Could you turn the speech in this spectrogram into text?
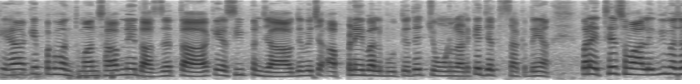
ਕਿਹਾ ਕਿ ਭਗਵੰਤ ਮਾਨ ਸਾਹਿਬ ਨੇ ਦੱਸ ਦਿੱਤਾ ਕਿ ਅਸੀਂ ਪੰਜਾਬ ਦੇ ਵਿੱਚ ਆਪਣੇ ਬਲਬੂਤੇ ਤੇ ਚੋਣ ਲੜ ਕੇ ਜਿੱਤ ਸਕਦੇ ਹਾਂ। ਪਰ ਇੱਥੇ ਸਵਾਲ ਇਹ ਵੀ ਮੈਂ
